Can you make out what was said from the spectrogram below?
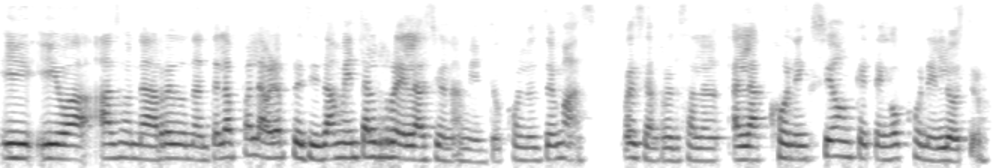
y, va a sonar redundante la palabra, precisamente al relacionamiento con los demás pues a la conexión que tengo con el otro.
